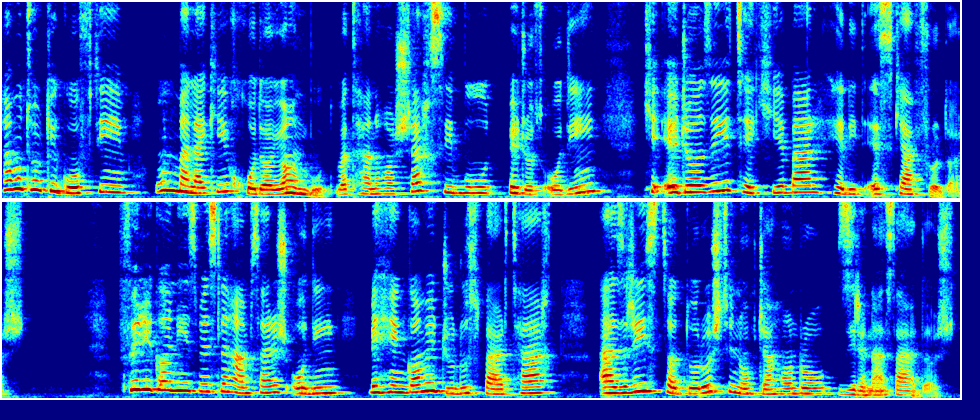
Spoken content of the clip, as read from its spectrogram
همونطور که گفتیم اون ملکه خدایان بود و تنها شخصی بود به جز اودین که اجازه تکیه بر هلید اسکف رو داشت. فریگا نیز مثل همسرش اودین به هنگام جلوس بر تخت از ریس تا درشت نه جهان رو زیر نظر داشت.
